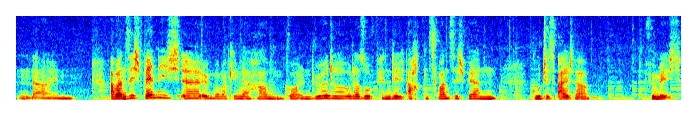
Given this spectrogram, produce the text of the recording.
nein. Aber an sich, wenn ich äh, irgendwann mal Kinder haben wollen würde oder so, fände ich 28 wäre ein gutes Alter für mich.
